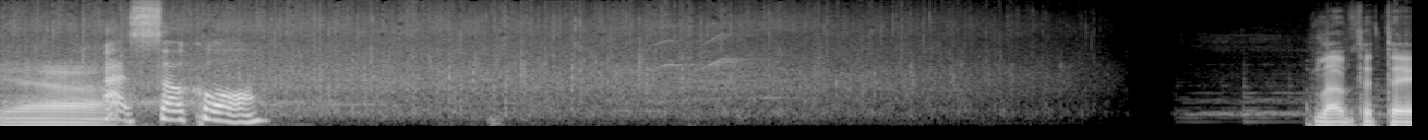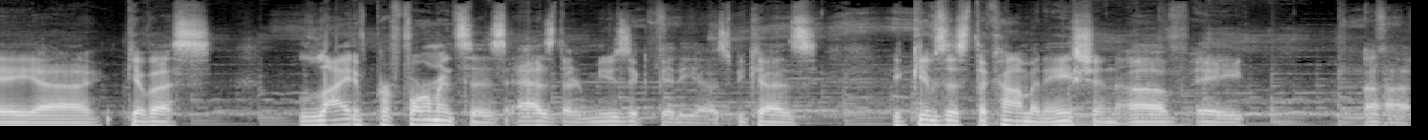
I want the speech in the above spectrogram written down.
Yeah. That's so cool. Love that they uh, give us live performances as their music videos because it gives us the combination of a uh,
